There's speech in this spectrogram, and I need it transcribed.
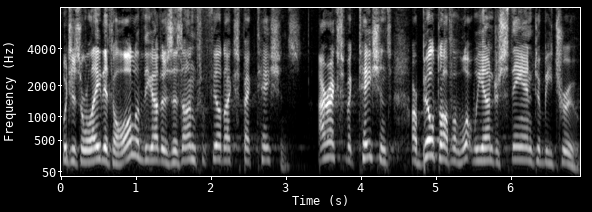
which is related to all of the others, is unfulfilled expectations. Our expectations are built off of what we understand to be true.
